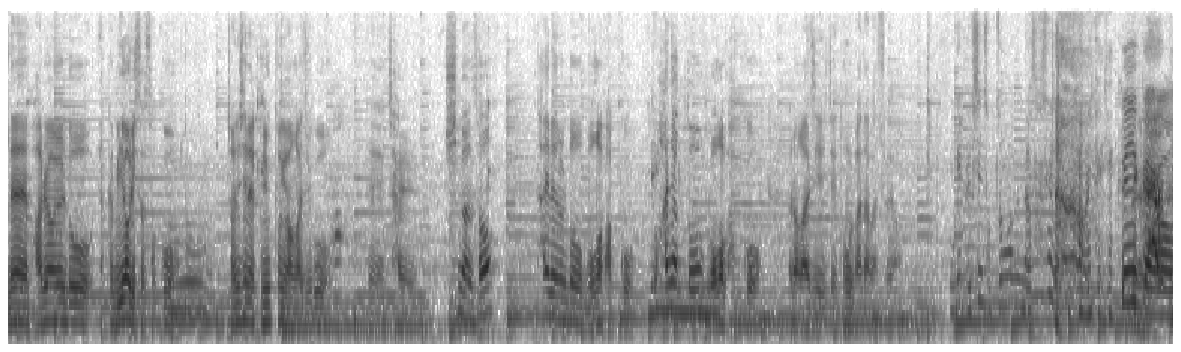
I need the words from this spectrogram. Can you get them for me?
네 발열도 약간 미열이 있었었고 음. 전신에 근육통이 와가지고 네, 잘 쉬면서 타이레놀도 먹어봤고 네. 또 한약도 먹어봤고 여러 가지 이제 도움을 받아봤어요. 우리 백신 접종하는 날 선생님한테 가면 되겠다. 그러니까요.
